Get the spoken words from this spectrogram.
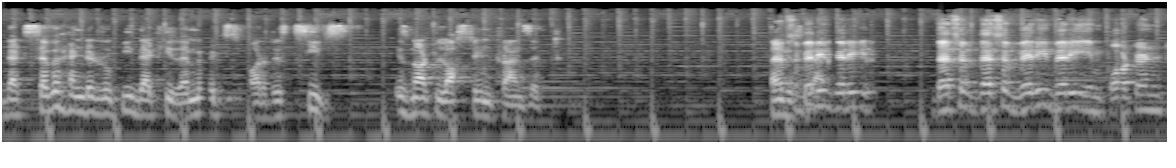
that 700 rupee that he remits or receives is not lost in transit. Thank that's a very that. very that's a that's a very very important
